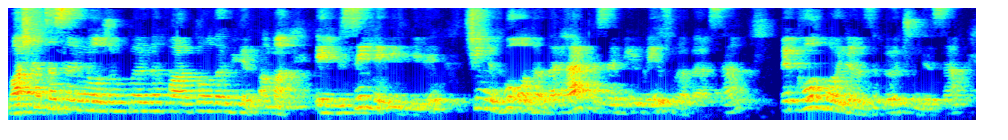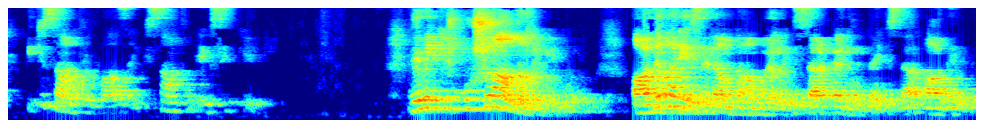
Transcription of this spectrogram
başka tasarım yolculuklarında farklı olabilir ama elbiseyle ilgili şimdi bu odada herkese bir mezura versem ve kol boylarınızı ölçün desem 2 santim fazla 2 santim eksik gelir. Demek ki bu şu anlama geliyor. Adem Aleyhisselam'dan bu yana ister Adem'de ister Adem'de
